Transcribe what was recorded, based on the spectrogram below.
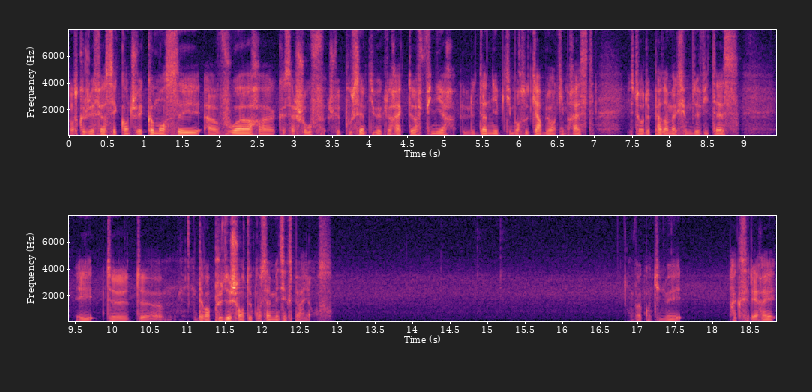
Donc ce que je vais faire c'est quand je vais commencer à voir euh, que ça chauffe, je vais pousser un petit peu avec le réacteur, finir le dernier petit morceau de carburant qui me reste, histoire de perdre un maximum de vitesse et d'avoir plus de chances de conserver mes expériences. On va continuer à accélérer.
